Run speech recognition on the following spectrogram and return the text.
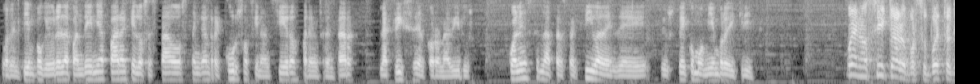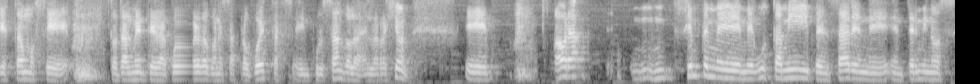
por el tiempo que dure la pandemia, para que los estados tengan recursos financieros para enfrentar la crisis del coronavirus? ¿Cuál es la perspectiva desde de usted como miembro de ICRIT? Bueno, sí, claro, por supuesto que estamos eh, totalmente de acuerdo con esas propuestas e impulsándolas en la región. Eh, ahora, mm, siempre me, gusta a mí pensar en, eh, en términos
